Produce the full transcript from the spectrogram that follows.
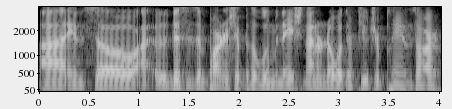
Uh, and so uh, this is in partnership with Illumination. I don't know what their future plans are,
